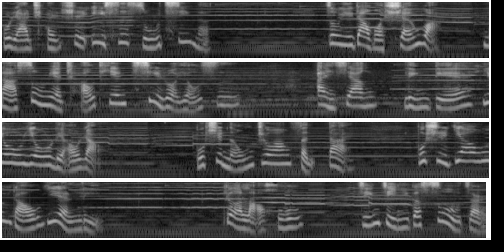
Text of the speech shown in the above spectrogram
不染尘世一丝俗气呢？足以让我神往。那素面朝天，气若游丝；暗香凛蝶，悠悠缭绕。不是浓妆粉黛，不是妖娆艳丽，这老胡仅仅一个素字儿，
